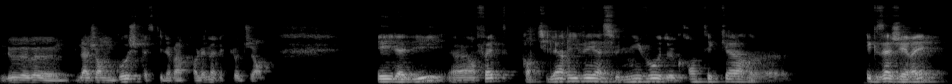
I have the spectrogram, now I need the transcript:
le, euh, la jambe gauche parce qu'il avait un problème avec l'autre jambe. Et il a dit, euh, en fait, quand il arrivé à ce niveau de grand écart euh, exagéré,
